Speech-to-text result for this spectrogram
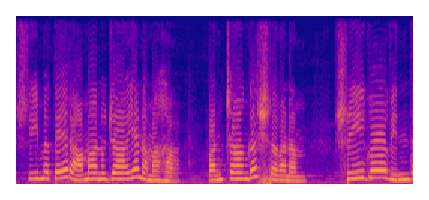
श्रीमते रामानुजाय नमः। पञ्चाङ्गश्रवणं। श्रीगोविन्द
